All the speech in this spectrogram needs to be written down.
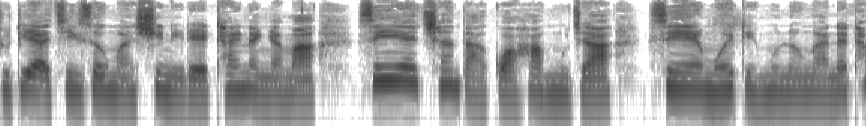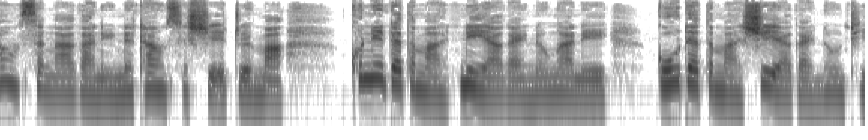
ဒုတိယအကြီးဆုံးမှာရှိနေတဲ့ ထိုင်းနိုင်ငံမှာ ဆင်းရဲချမ်းသာကွာဟမှုကြား ဆင်းရဲမွဲတေမှုနှုန်းက ၂၀၁၅ ကနေ ၂၀၁၈ အတွင်းမှာ9.2ရာခိုင်နှုန်းကနေ9.8ရာခိုင်နှုန်းထိ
